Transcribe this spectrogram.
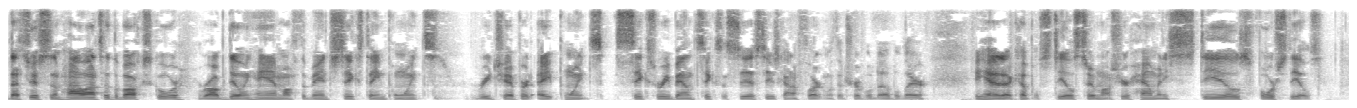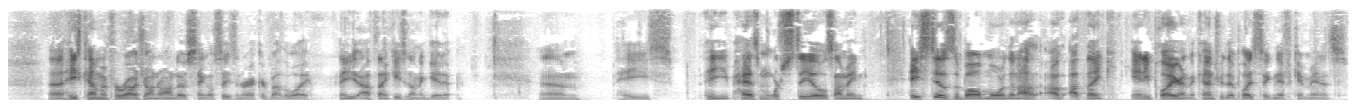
that's just some highlights of the box score. Rob Dillingham off the bench, 16 points. Reed Sheppard, eight points, six rebounds, six assists. He was kind of flirting with a triple double there. He had a couple steals too. I'm not sure how many steals. Four steals. Uh, he's coming for Rajon Rondo's single season record, by the way. He, I think he's going to get it. Um, he's he has more steals. I mean, he steals the ball more than I, I, I think any player in the country that plays significant minutes.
